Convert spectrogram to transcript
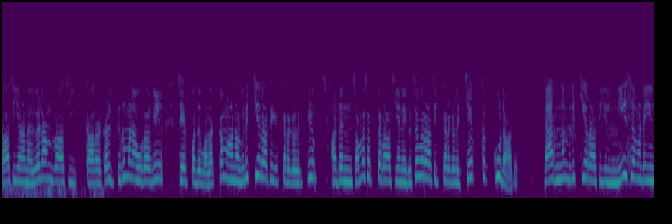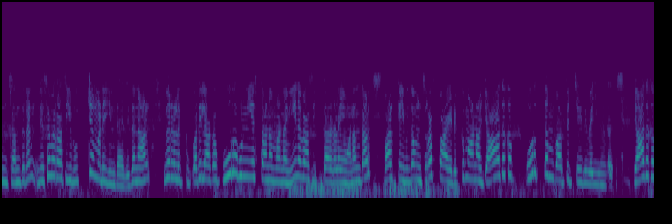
ராசியான ஏழாம் ராசிக்காரர்கள் திருமண உறவில் சேர்ப்பது வழக்கம். ஆனால் விருச்சிய ராசிக்காரர்களுக்கு அதன் சமசப்த ராசியான ரிசவ ராசிக்காரர்களை சேர்க்க கூடாது. காரணம் விருச்சிக ராசியில் நீசமடையும் சந்திரன் ரிசவ ராசியில் உச்சமடைகின்றார். இதனால் இவர்களுக்கு பதிலாக பூர்வ புண்ணியஸ்தானமான மீன ராசிக்காரர்களை மணந்தால் வாழ்க்கை மிகவும் சிறப்பாக இருக்கும். ஆனால் ஜாதக பொருத்தம் பார்த்து செய்து வையுங்கள். ஜாதக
